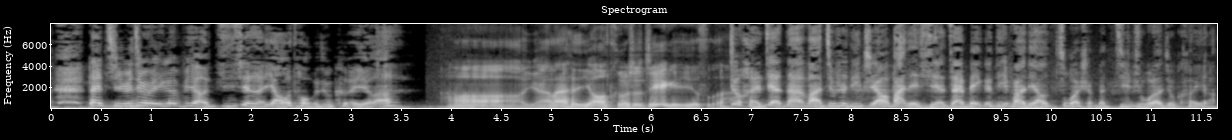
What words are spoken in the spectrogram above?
但其实就是一个比较机械的摇头就可以了，啊，原来摇头是这个意思。就很简单吧，就是你只要把那些在每个地方你要做什么记住了就可以了。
